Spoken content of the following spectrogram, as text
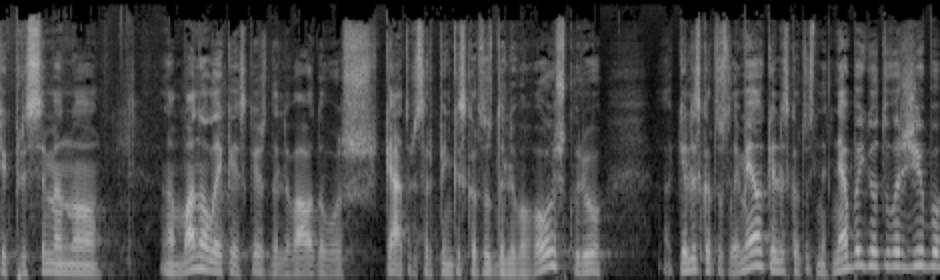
kiek prisimenu, na, mano laikais, kai aš dalyvaudavau, aš keturis ar penkis kartus dalyvavau, iš kurių Kelis kartus laimėjau, kelis kartus net nebaigiau tų varžybų.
